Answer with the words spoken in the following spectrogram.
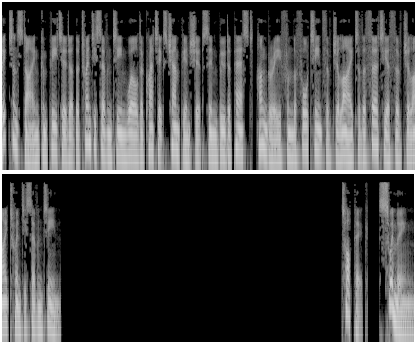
Liechtenstein competed at the 2017 World Aquatics Championships in Budapest, Hungary from 14 July to 30 July 2017. Swimming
